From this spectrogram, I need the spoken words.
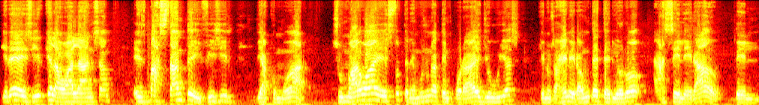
Quiere decir que la balanza es bastante difícil de acomodar. Sumado a esto, tenemos una temporada de lluvias que nos ha generado un deterioro acelerado de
